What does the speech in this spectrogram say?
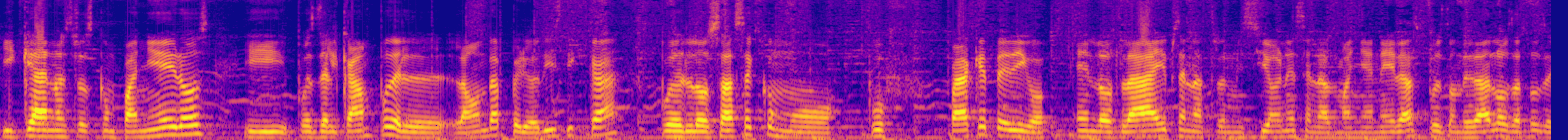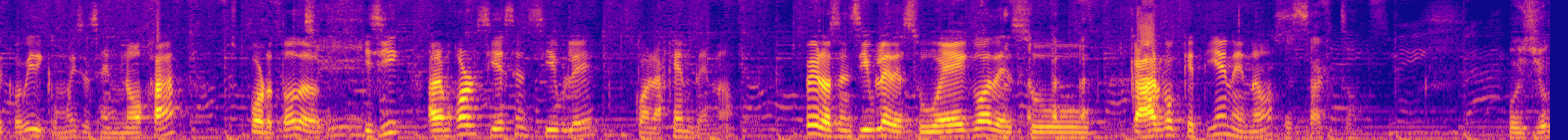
Y que a nuestros compañeros y pues del campo de la onda periodística, pues los hace como... Uf, ¿Para qué te digo? En los lives, en las transmisiones, en las mañaneras, pues donde da los datos de COVID y como dices, se enoja pues, por todo. Sí. Y sí, a lo mejor sí es sensible con la gente, ¿no? Pero sensible de su ego, de su cargo que tiene, ¿no? Exacto. Pues yo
